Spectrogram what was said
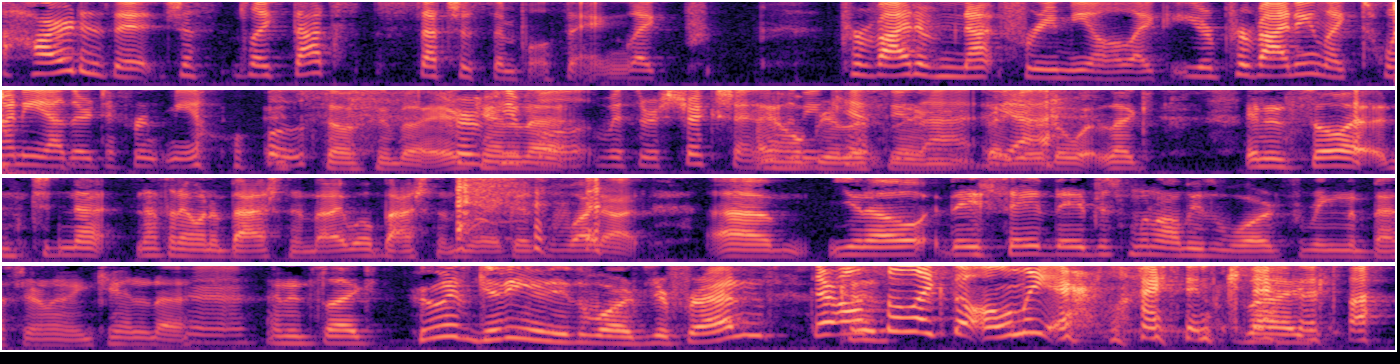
hard is it? Just like, that's such a simple thing. Like, pr- provide a nut free meal. Like, you're providing like 20 other different meals It's so simple. Air for Canada, people with restrictions. I hope and you you're can't listening. that. that yeah. you're the like, and it's so uh, not not that I want to bash them, but I will bash them here because why not? Um, you know, they say they've just won all these awards for being the best airline in Canada, and it's like, who is giving you these awards? Your friends? They're also like the only airline in Canada.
